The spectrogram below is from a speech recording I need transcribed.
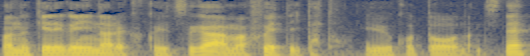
まあ、抜け毛になる確率が、まあ、増えていたということなんですね。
